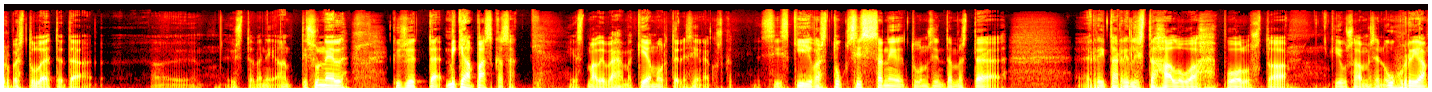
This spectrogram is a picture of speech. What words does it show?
rupesi tulee tätä äh, ystäväni Antti Sunel kysyi, että mikä on paskasakki? Ja sitten mä olin vähän, mä kiemurtelin siinä, koska siis kiivastuksissani tunsin tämmöistä ritarillista halua puolustaa kiusaamisen uhria,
